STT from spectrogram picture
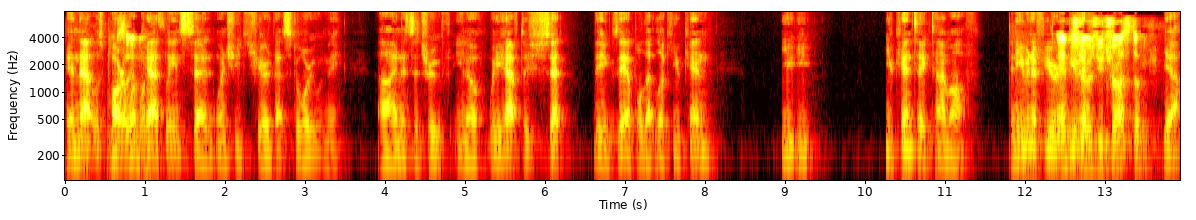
And that was part of what way. Kathleen said when she shared that story with me. Uh, and it's the truth. You know, we have to set the example that look, you can, you you, you can take time off, and even if you're, and even shows if, you trust them. Yeah.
